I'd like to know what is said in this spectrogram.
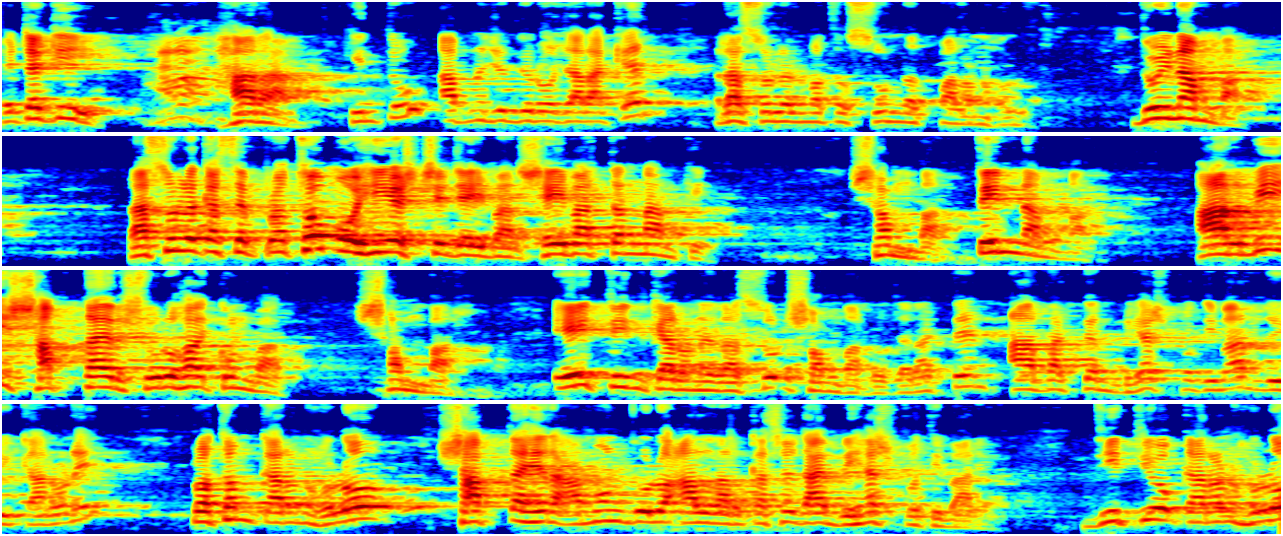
এটা কি? হারাম। কিন্তু আপনি যদি রোজা রাখেন রাসূলের মতো সুন্নত পালন হল। দুই নাম্বার রাসূলের কাছে প্রথম ওহি এসছে যেইবার সেই বারটার নাম কি? সোমবার, তিন নাম্বার। আরবি সপ্তাহের শুরু হয় কোন বার? সোমবার। এই তিন কারণে রাসূল সোমবার রোজা রাখতেন, আর রাখতেন বৃহস্পতিবার দুই কারণে। প্রথম কারণ হলো সপ্তাহের আমলগুলো আল্লাহর কাছে যায় বৃহস্পতিবারে। দ্বিতীয় কারণ হলো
